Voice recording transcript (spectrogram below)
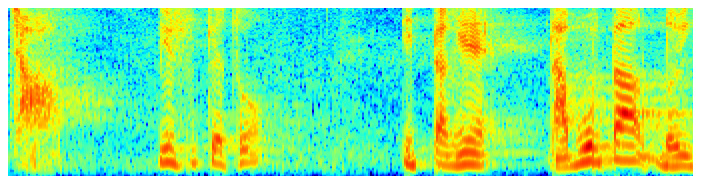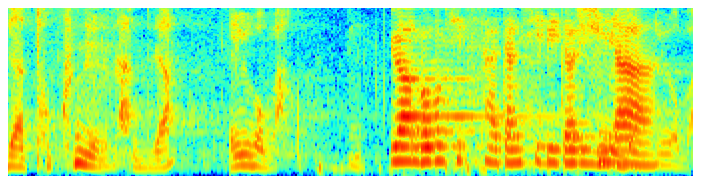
자, 예수께서 이 땅에 나보다 너희가 더 큰 일을 하느냐? 읽어봐. 요한복음 14장 12절입니다. 12절 읽어봐.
